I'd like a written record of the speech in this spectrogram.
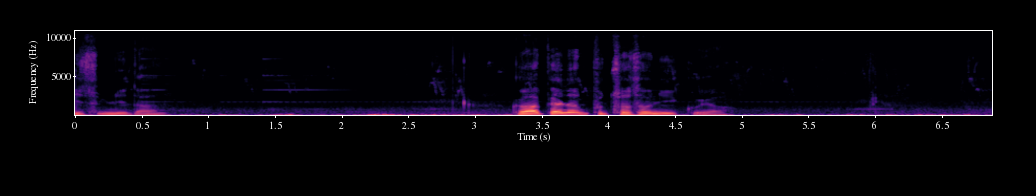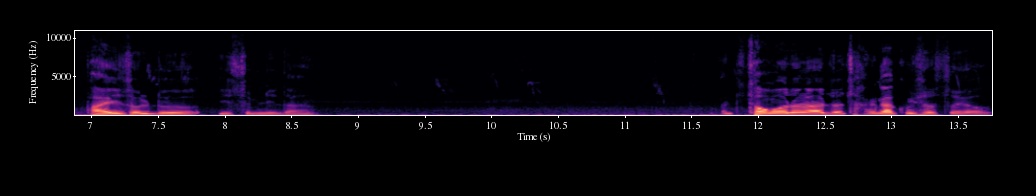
있습니다. 그 앞에는 부처선이 있고요. 바이솔도 있습니다. 정원을 아주 잘 가꾸셨어요.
